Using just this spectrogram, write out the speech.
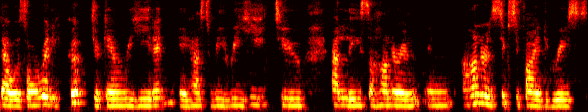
that was already cooked. You can reheat it. It has to be reheat to at least 100 and, 165 degrees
